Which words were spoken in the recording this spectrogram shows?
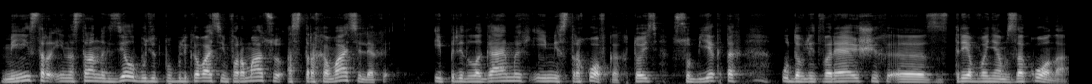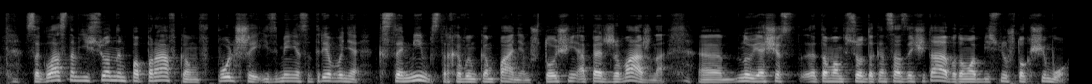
Министр иностранных дел будет публиковать информацию о страхователях и предлагаемых ими страховках, то есть субъектах, удовлетворяющих э, требованиям закона. Согласно внесенным поправкам, в Польше изменятся требования к самим страховым компаниям, что очень, опять же, важно. Э, ну, я сейчас это вам все до конца зачитаю, а потом объясню, что к чему.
